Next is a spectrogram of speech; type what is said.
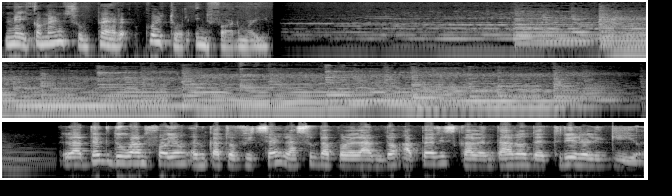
Ne comenzu per cultur informoi. La dekduan fojon en Katowice, la suda Pollando, aperis kalendaro de tri religioj.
